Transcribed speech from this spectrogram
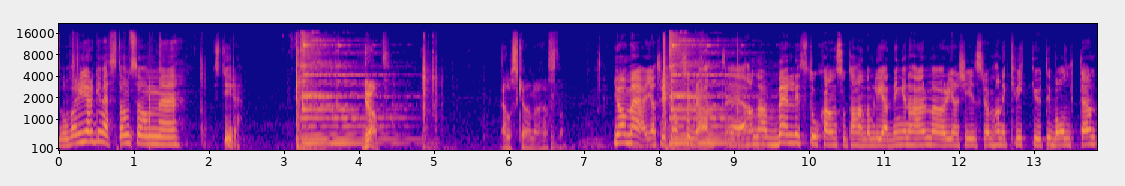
Då var det Jörgen Westholm som eh, styrde. Grönt. Älskar den här hästen. Jag med. Jag trycker också grönt. Eh, han har väldigt stor chans att ta hand om ledningen här med Örjan Kihlström. Han är kvick ut i volten.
